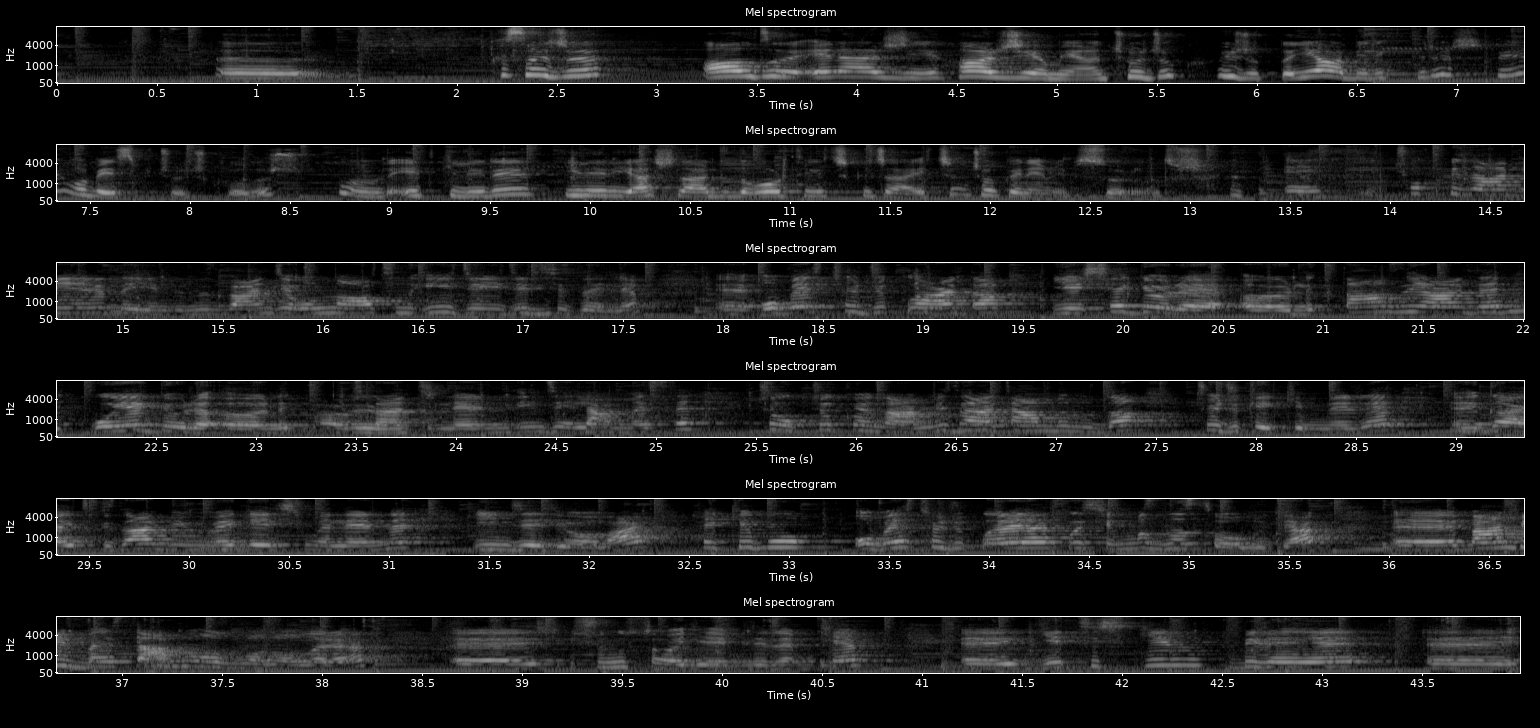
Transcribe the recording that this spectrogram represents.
E, kısaca aldığı enerjiyi harcayamayan çocuk vücutta yağ biriktirir ve obez bir çocuk olur. Bunun da etkileri ileri yaşlarda da ortaya çıkacağı için çok önemli bir sorundur. Ee, çok güzel bir yere değindiniz. Bence onun altını iyice iyice çizelim. Ee, obez çocuklarda yaşa göre ağırlıktan ziyade boya göre ağırlık persentillerinin incelenmesi çok çok önemli. Zaten bunu da çocuk hekimleri e, gayet güzel büyüme gelişmelerini inceliyorlar. Peki bu obez çocuklara yaklaşımımız nasıl olacak? Ee, ben bir beslenme uzmanı olarak e, şunu söyleyebilirim ki e, yetişkin bireye e,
